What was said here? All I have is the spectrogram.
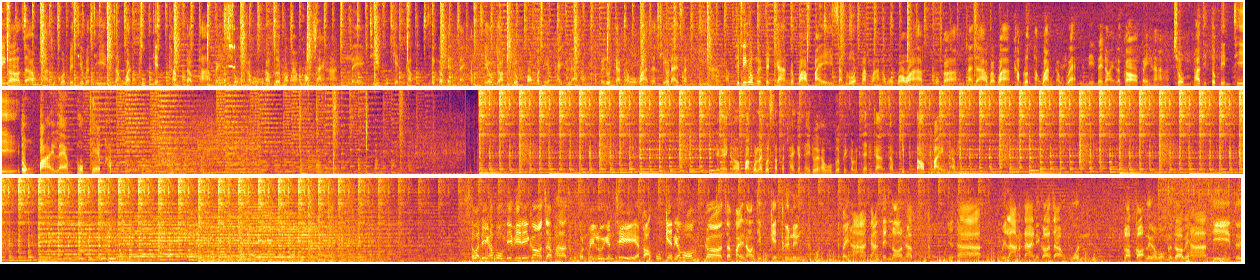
นี้ก็จะพาทุกคนไปเที่ยวกันที่จังหวัดภูเก็ตครับจะพาไปชมครับผมความสวยความงามของชายหาดทะเลที่ภูเก็ตครับ ซึ่งก็เป็นแหล่งท่องเที่ยวยอดนิยมของประเทศไทยอยู่แล้วครับก็ไปลุ้นกันครับผมว่าจะเที่ยวได้สักกี่หาดครับทริปนี้ก็เหมือนเป็นการแบบว่าไปสำรวจมากกว่าครับผมเพราะว่าผมก็น่าจะแบบว่าขับรถทั้งวันครับแวะนิดๆหน่อยๆแล้วก็ไปหาชมพระอาทิตย์ตกดินที่ตรงปลายแหลมพรหมเทพครับ ก็ฝากกดไลค์กด Subscribe กันให้ด้วยครับผมเพื่อเป็นกำลังใจในการทำคลิปต่อไปครับสวัสดีครับผม EP นี้ก็จะพาทุกคนไปลุยกันที่เกาะภูเก็ตครับผม ก็จะไปนอนที่ภูเก็ตคืนหนึ่งจะไปหากางเต็นท์นอนครับ เดี๋ยวถ้า เวลามันได้เนี่ยก็จะวนรอบเกาะเลยครับผม แล้วก็ไปหาที่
